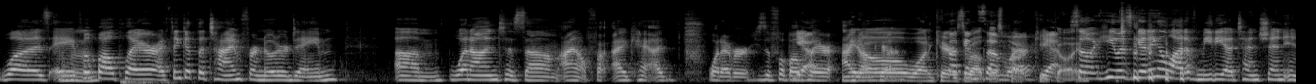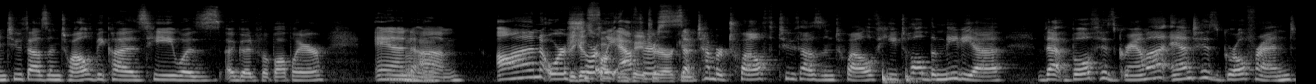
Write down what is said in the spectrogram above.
was a Mm-hmm. football player, I think at the time for Notre Dame. Um, went on to some I don't I can't I, whatever. He's a football Yeah. player. I no don't care. No one cares Fucking about this somewhere, part. Keep yeah. going. So he was getting a lot of media attention in 2012 because he was a good football player, and um, on or Mm-hmm. Because shortly after patriarchy. September 12th, 2012, he told the media that both his grandma and his girlfriend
